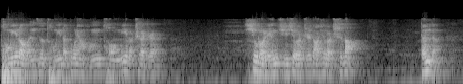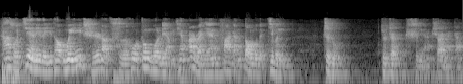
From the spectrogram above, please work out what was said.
统一了文字，统一了度量衡，统一了车辙，修了灵渠，修了直道，修了赤道，等等。他所建立的一套维持了此后中国两千二百年发展道路的基本。制度就这十年、十二年干的，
